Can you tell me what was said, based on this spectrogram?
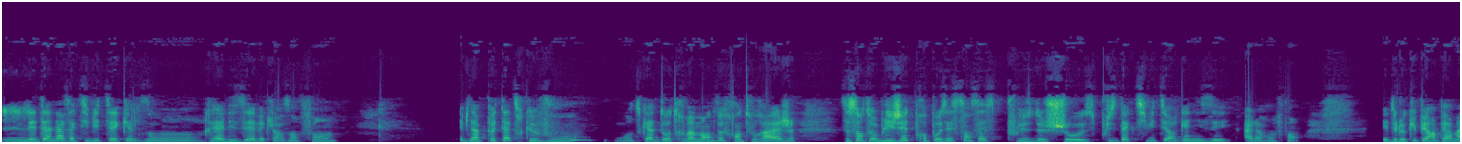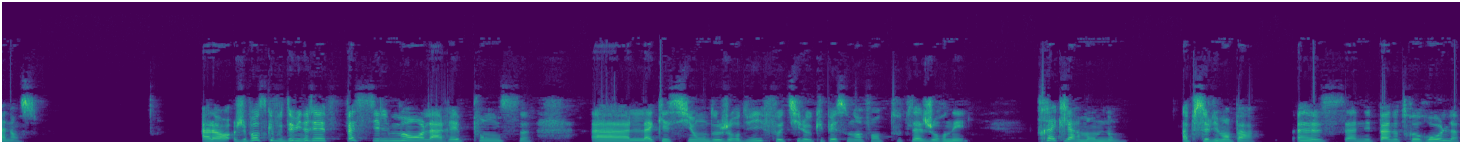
les dernières activités qu'elles ont réalisées avec leurs enfants, eh bien peut-être que vous, ou en tout cas d'autres mamans de votre entourage, se sentent obligées de proposer sans cesse plus de choses, plus d'activités organisées à leur enfant et de l'occuper en permanence. Alors, je pense que vous devinerez facilement la réponse à la question d'aujourd'hui. Faut-il occuper son enfant toute la journée? Très clairement non. Absolument pas. Euh, ça n'est pas notre rôle.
